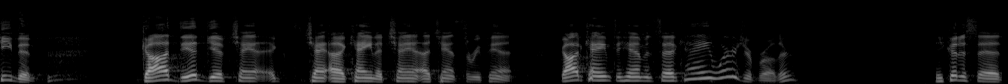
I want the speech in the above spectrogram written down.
Eden. God did give Chan, uh, Cain a, chan, a chance to repent. God came to him and said, Cain, where's your brother? He could have said,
